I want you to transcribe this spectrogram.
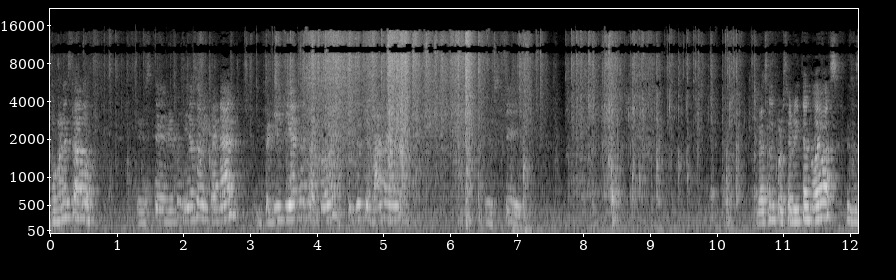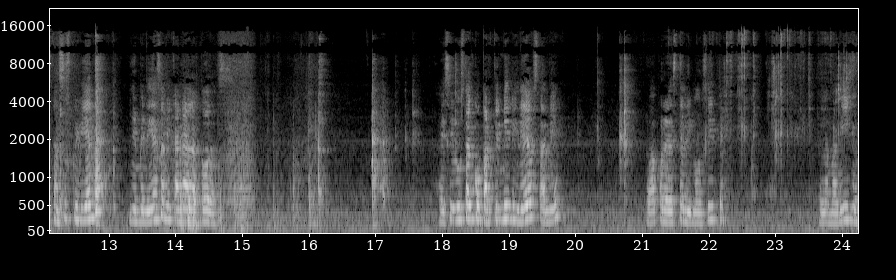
¿Cómo han estado? Este, bienvenidas a mi canal y feliz viernes a todos, fin de semana. ¿eh? Este, gracias por personitas nuevas que se están suscribiendo. Bienvenidas a mi canal a todas. Ahí si gustan compartir mis videos también. Voy a poner este limoncito. El amarillo.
